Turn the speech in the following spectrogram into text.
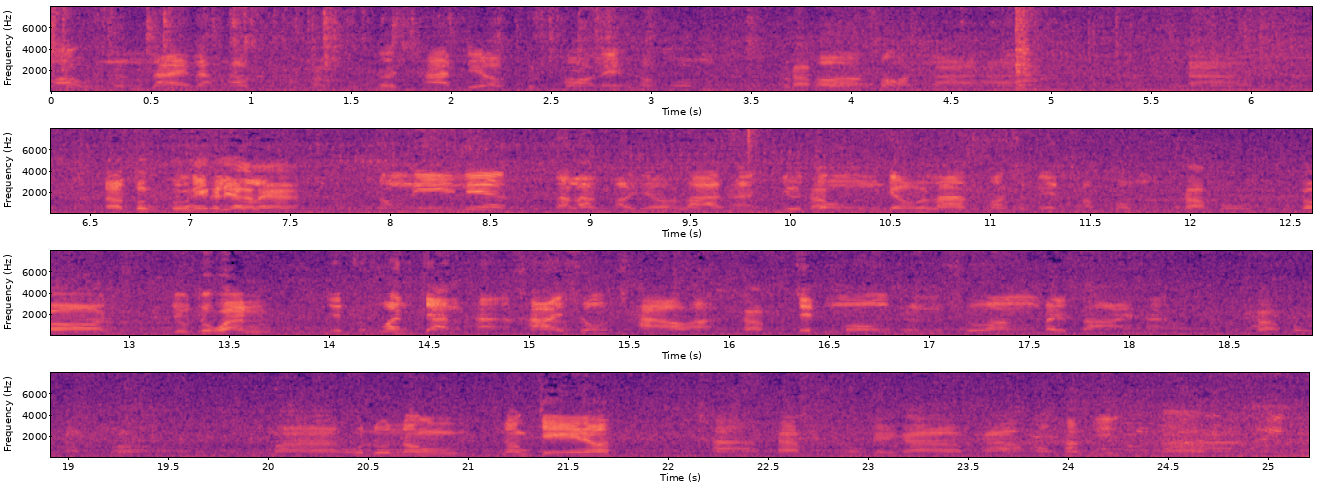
เราอุหนุนได้นะครับรสชาติเดียวคุณพ่อเลยครับผมครัคุณพ่อสอนมาฮะครับแล้วตรงตรงนี้เขาเรียกอะไรฮะ ตรงนี้เนี่ยตลาดเขาเยาวราชฮะอยู่ตรงเยาวราชซอยสิบเอ็ดครับผมครับผม ก็อยู่ทุกวันอยู่ทุกวันจันทร์ฮะขายช่วงเช้าฮะเจ็ดโมงถึงช่วงบ่ายๆฮะ ครับผมก็ มาอุดหนุนน้องน้องเจเนาะครับครับโอเคครับครับผมครับพี่ครับ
